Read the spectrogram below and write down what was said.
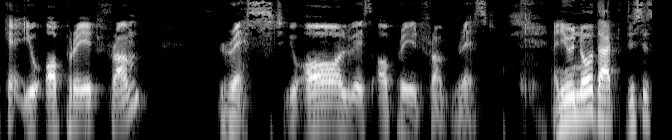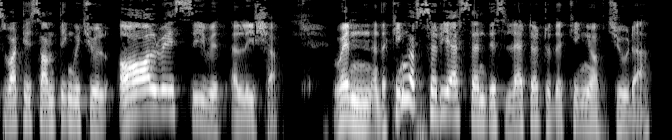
Okay. You operate from rest. You always operate from rest. And you know that this is what is something which you will always see with Elisha. When the king of Syria sent this letter to the king of Judah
